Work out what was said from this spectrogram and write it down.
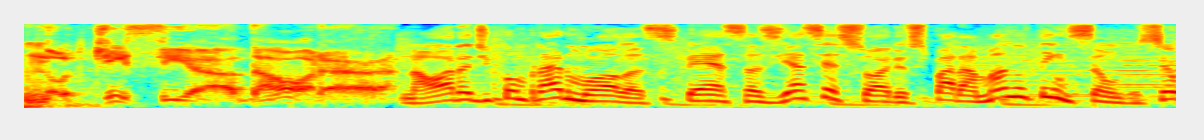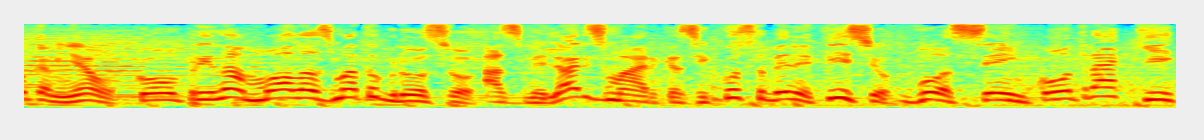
Notícia da hora. Na hora de comprar molas, peças e acessórios para a manutenção do seu caminhão, compre na Molas Mato Grosso. As melhores marcas e custo-benefício você encontra aqui.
